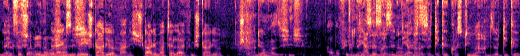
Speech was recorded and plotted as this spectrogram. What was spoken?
Längstes Arena Längst, wahrscheinlich. nee, Stadion meine ich. Stadion macht der live im Stadion? Stadion weiß ich nicht. Aber für die Die haben, immer so, Arena die haben immer so dicke Kostüme an, so dicke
